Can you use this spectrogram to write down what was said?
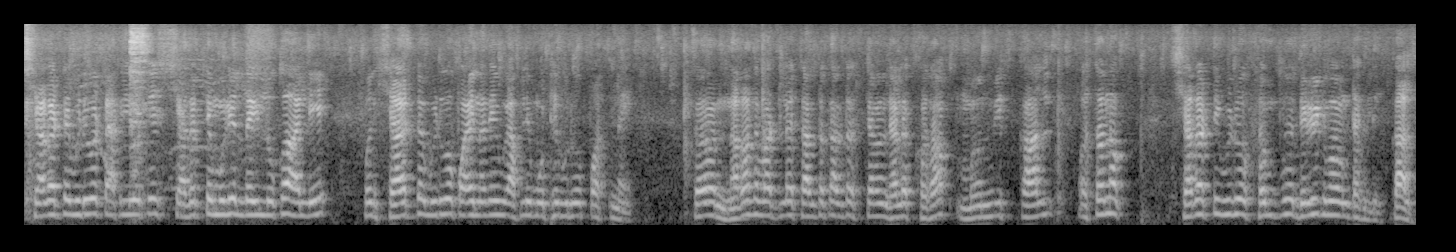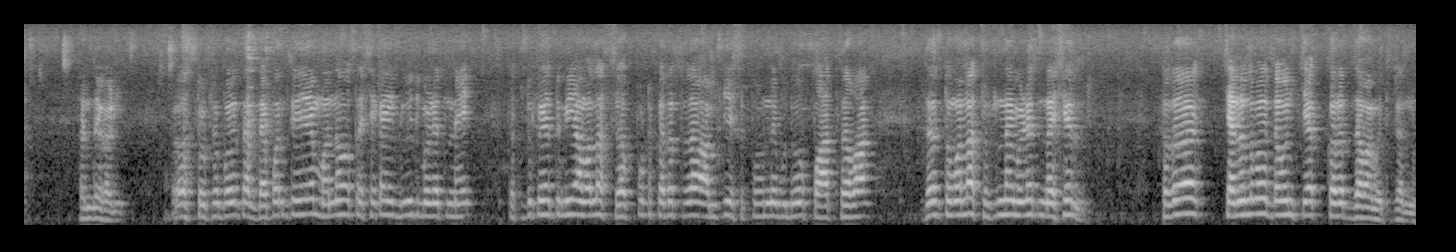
शाळाटे व्हिडिओ टाकले होते. शाळाटेमुळे लई लोक आले पण शाळाट व्हिडिओ पाहणारे आपले मोठे व्हिडिओ पाहत नाही. तर नाराज वाटलं चालतं चालतं चॅनल झालं खराब. म्हणून मी काल अचानक शाळाटे व्हिडिओ संपूर्ण डिलीट मारून टाकले काल संध्याकाळी. बस तोटपर्यंत चालतं पण ते मनावर तसे काही व्ह्यूज मिळत नाही. तर कृपया तुम्ही आम्हाला सपोर्ट करत राहा. आमचे पूर्ण व्हिडिओ पाहत राहा. जर तुम्हाला सूचना मिळत नसेल तर चॅनलवर जाऊन चेक करत जावा मित्रांनो.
